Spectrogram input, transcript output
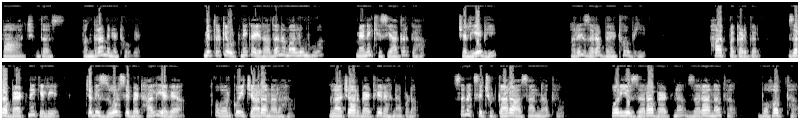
पाँच, दस, पंद्रह मिनट हो गए। मित्र के उठने का इरादा न मालूम हुआ। मैंने खिसियाकर कहा, चलिए भी। अरे, जरा बैठो भी। हाथ पकड़कर, जरा बैठने के लिए, जब इस ज़ोर से बैठा लिया गया तो और कोई चारा न रहा। लाचार बैठे रहना पड़ा। सनक से छुटकारा आसान न था। और ये जरा बैठना, जरा न था, बहुत था।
